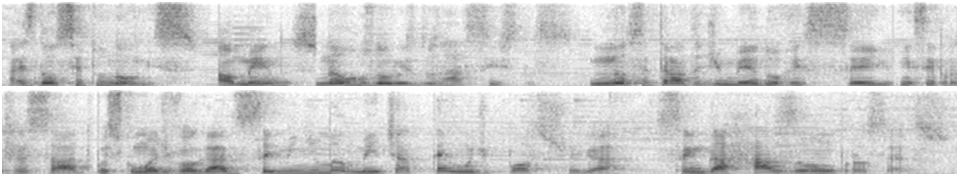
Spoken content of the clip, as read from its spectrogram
mas não cito nomes. Ao menos, não os nomes dos racistas. Não se trata de medo ou receio em ser processado, pois como advogado sei minimamente até onde posso chegar, sem dar razão a um processo.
